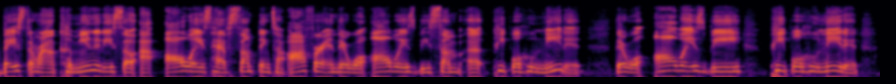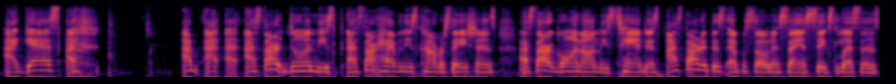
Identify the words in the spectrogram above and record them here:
based around community so I always have something to offer and there will always be some uh, people who need it. There will always be people who need it. I guess I I, I, I start doing these, I start having these conversations. I start going on these tangents. I started this episode and saying six lessons.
